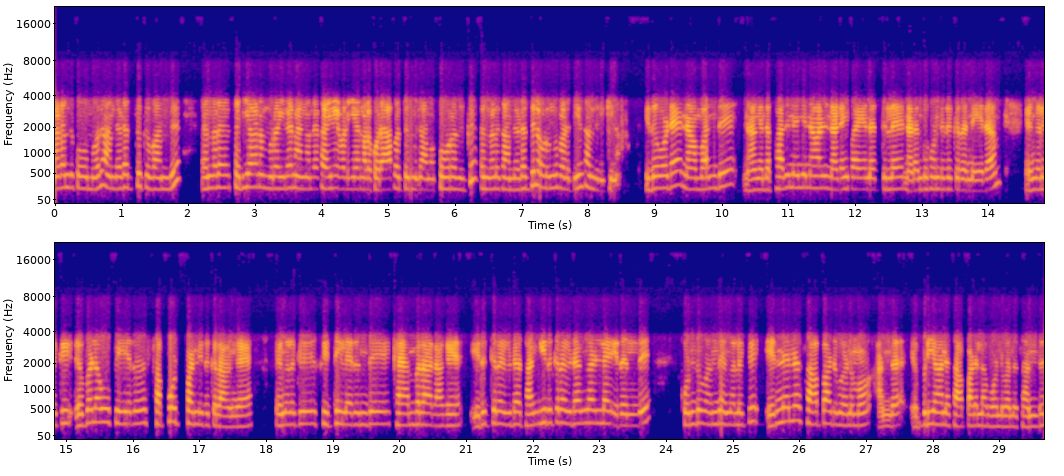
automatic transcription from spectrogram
நடந்து போகும்போது அந்த இடத்துக்கு வந்து எங்களை சரியான முறையில் நாங்கள் அந்த கையை வழியை எங்களுக்கு ஒரு ஆபத்தும் இல்லாமல் போகிறதுக்கு எங்களுக்கு அந்த இடத்துல ஒழுங்குபடுத்தியும் தந்திருக்கணும் இதோட நான் வந்து நாங்கள் இந்த பதினஞ்சு நாள் நடைபயணத்தில் நடந்து கொண்டிருக்கிற நேரம் எங்களுக்கு எவ்வளவு பேர் சப்போர்ட் பண்ணியிருக்கிறாங்க எங்களுக்கு சிட்டில இருந்து கேம்பரா நாங்க இருக்கிற இட தங்கி இருக்கிற இடங்கள்ல இருந்து கொண்டு வந்து எங்களுக்கு என்னென்ன சாப்பாடு வேணுமோ அந்த எப்படியான சாப்பாடெல்லாம் கொண்டு வந்து தந்து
